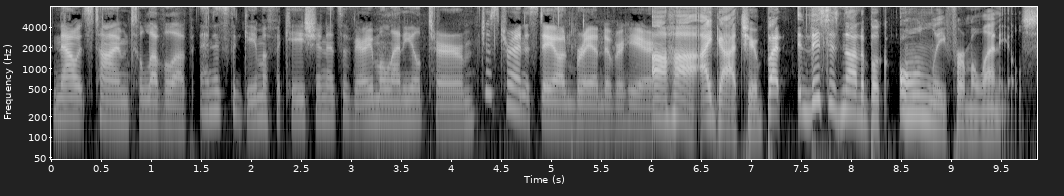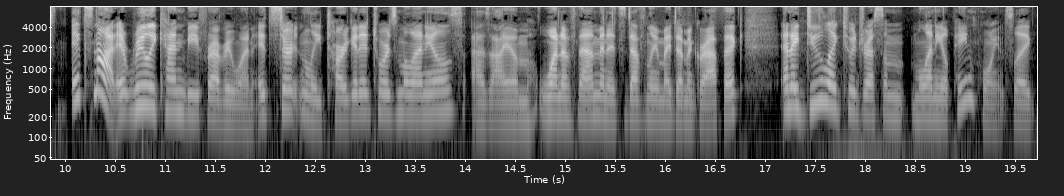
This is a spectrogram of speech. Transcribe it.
now it's time to level up. And it's the gamification. It's a very millennial term. Just trying to stay on brand over here. Uh huh, I got you. But this is not a book only for millennials. It's not. It really can be for everyone. It's certainly targeted towards millennials, as I am one of them, and it's definitely my demographic. And I do like to address some millennial pain points like,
